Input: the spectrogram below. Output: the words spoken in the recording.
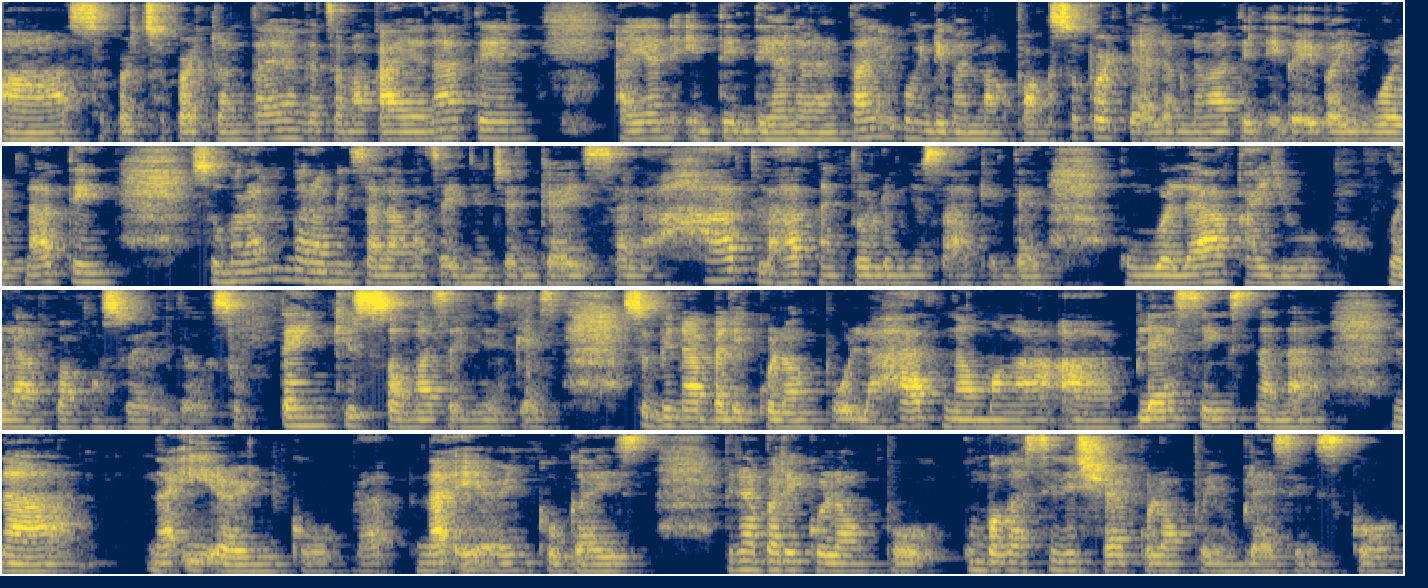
Uh, support-support lang tayo hanggat sa makaya natin. Ayan, intindihan na lang tayo kung hindi man makapag-support. Eh, alam na natin, iba-iba yung work natin So maraming maraming salamat sa inyo dyan guys sa lahat-lahat ng tulong nyo sa akin dahil kung wala kayo, wala po akong sweldo. So, thank you so much sa inyo guys. So, binabalik ko lang po lahat ng mga uh, blessings na na, na na-earn ko, na-earn ko guys. Binabalik ko lang po, kumbaga sinishare ko lang po yung blessings ko.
